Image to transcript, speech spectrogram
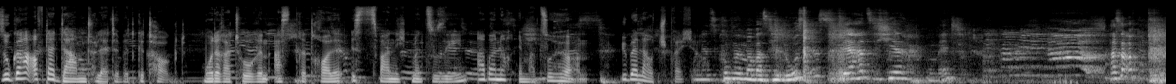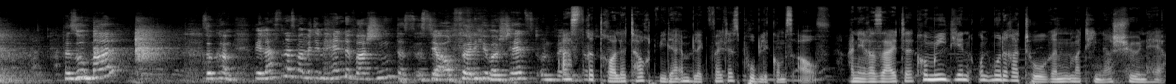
Sogar auf der Damentoilette wird getalkt. Moderatorin Astrid Rolle ist zwar nicht mehr zu sehen, aber noch immer zu hören. Über Lautsprecher. Und jetzt gucken wir mal, was hier los ist. Wer hat sich hier. Moment. Pass auf. Versuch mal. So, komm, wir lassen das mal mit dem Händewaschen. Das ist ja auch völlig überschätzt. Und Astrid Rolle taucht wieder im Blickfeld des Publikums auf. An ihrer Seite Comedian und Moderatorin Martina Schönherr.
